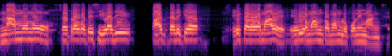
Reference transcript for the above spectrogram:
નામોનું છત્રપતિ શિવાજી પાર્ક તરીકે એ કરવામાં આવે એવી અમામ તમામ લોકોની માંગ છે.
